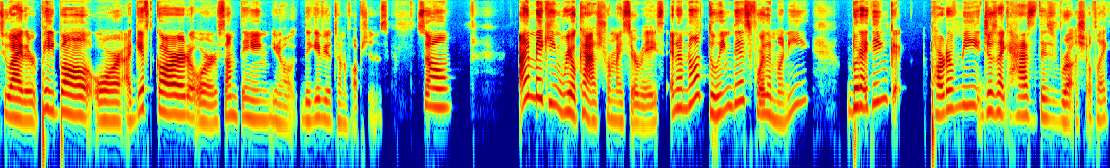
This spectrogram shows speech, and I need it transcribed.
to either PayPal or a gift card or something. You know, they give you a ton of options. So I'm making real cash from my surveys and I'm not doing this for the money, but I think part of me just like has this rush of like,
